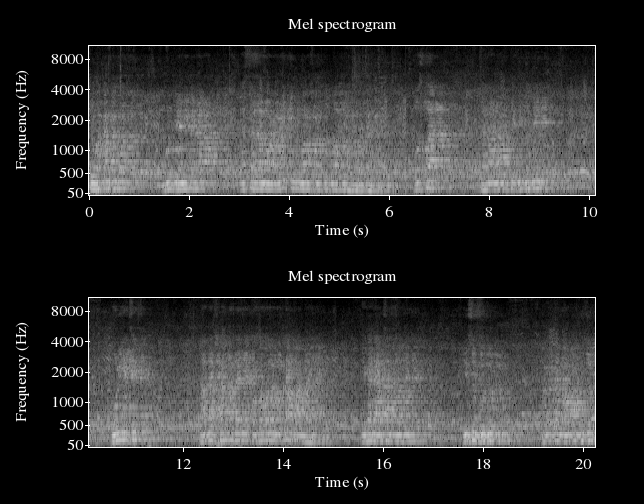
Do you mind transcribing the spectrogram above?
শুভকামনা বুদ্ধিয়ানিকেরা আসসালামু আলাইকুম রাহমাতুল্লাহি ওয়া ওস্তাদ যারা আমাদেরকে দীর্ঘদিন পড়িয়েছে তাদের সামনে দাঁড়িয়ে কথা বলার মতো আমার নাই এখানে আছেন আমাদের ইউসুফ হুজুর আমাদের মাহমুদ হুজুর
